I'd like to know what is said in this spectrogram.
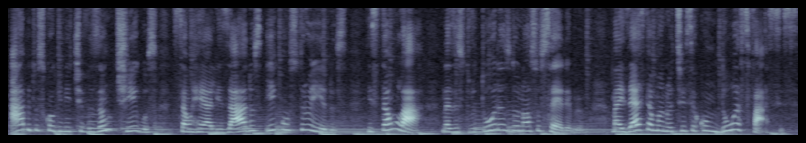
hábitos cognitivos antigos são realizados e construídos. Estão lá, nas estruturas do nosso cérebro. Mas esta é uma notícia com duas faces.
